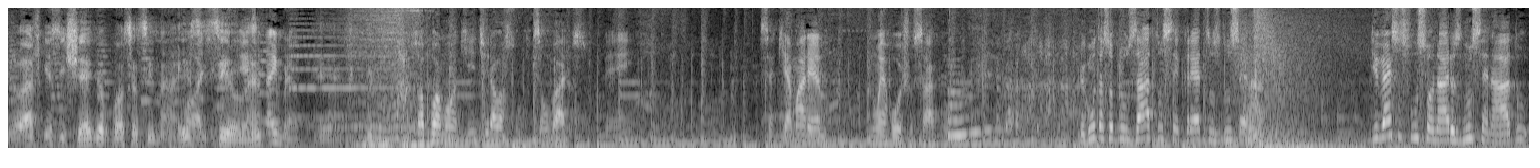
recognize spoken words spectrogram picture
Eu acho que esse cheque eu posso assinar. Esse Pode, seu, esse né? tá em branco. Só pôr a mão aqui e tirar o assunto, que são vários. Bem. Esse aqui é amarelo, não é roxo o saco. Pergunta sobre os atos secretos do Senado. Diversos funcionários no Senado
